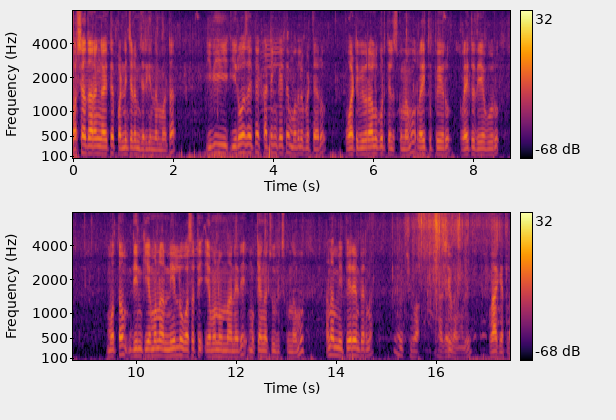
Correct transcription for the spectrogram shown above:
వర్షాధారంగా అయితే పండించడం జరిగిందనమాట ఇవి ఈరోజు అయితే కటింగ్ అయితే మొదలుపెట్టారు వాటి వివరాలు కూడా తెలుసుకుందాము. రైతు పేరు రైతు దేవూరు మొత్తం దీనికి ఏమన్నా నీళ్ళు వసతి ఏమన్నా ఉందా అనేది ముఖ్యంగా చూపించుకుందాము. అన్న మీ పేరేం పేరున? శివ. రాకెట్ గ్రామం రాకెట్ల.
